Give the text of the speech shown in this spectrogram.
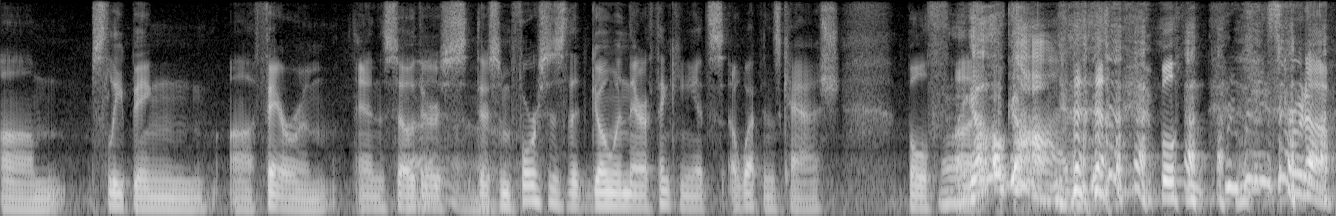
um, sleeping uh, phaerimm, and so there's there's some forces that go in there thinking it's a weapons cache. Both, Like, uh, oh God! both screwed up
